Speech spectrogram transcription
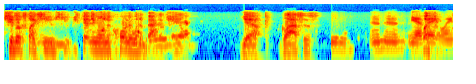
she looks like she she'd be standing on the corner with a bag of kale. Yeah, glasses. Mm-hmm. mm-hmm. Yeah, like, vaguely.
